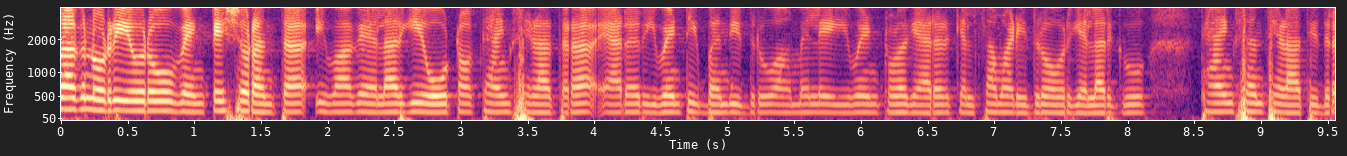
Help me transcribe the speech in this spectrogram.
ಇವಾಗ ನೋಡ್ರಿ ಇವರು ವೆಂಕಟೇಶ್ವರ್ ಅಂತ, ಇವಾಗ ಎಲ್ಲರಿಗೆ ಓಟ್ ಆಫ್ ಥ್ಯಾಂಕ್ಸ್ ಹೇಳತ್ತಾರ. ಯಾರ್ಯಾರು ಇವೆಂಟಿಗೆ ಬಂದಿದ್ರು, ಆಮೇಲೆ ಇವೆಂಟ್ ಒಳಗೆ ಯಾರ್ಯಾರು ಕೆಲಸ ಮಾಡಿದ್ರು, ಅವ್ರಿಗೆಲ್ಲರಿಗೂ ಥ್ಯಾಂಕ್ಸ್ ಅಂತ ಹೇಳತ್ತಿದ್ರ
